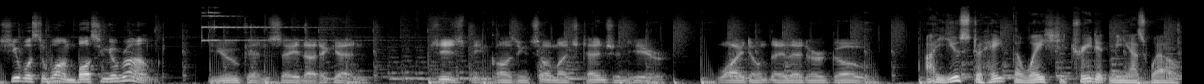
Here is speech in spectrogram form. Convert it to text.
She was the one bossing around. You can say that again. She's been causing so much tension here. Why don't they let her go? I used to hate the way she treated me as well,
